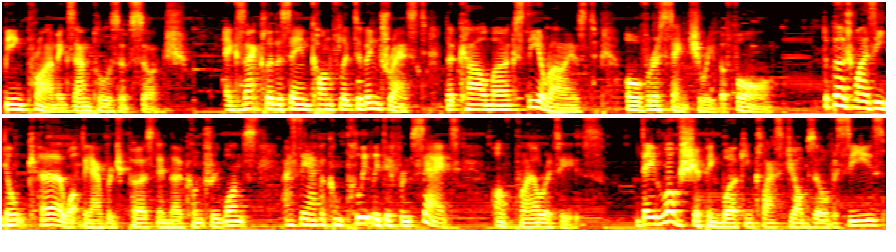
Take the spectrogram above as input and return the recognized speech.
being prime examples of such. Exactly the same conflict of interest that Karl Marx theorised over a century before. The bourgeoisie don't care what the average person in their country wants, as they have a completely different set of priorities. They love shipping working class jobs overseas,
